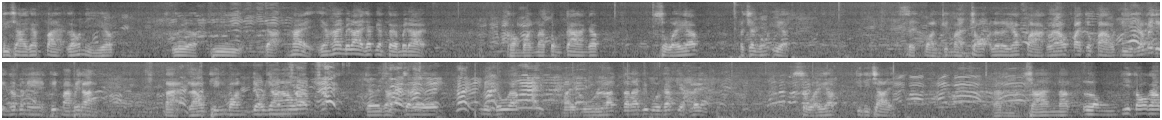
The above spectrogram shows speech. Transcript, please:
ดีชายครับแตะแล้วหนีครับ เลือกที่จะให้ยังให้ไม่ได้ครับยังเติมไม่ได้ ของบอลมาตรงกลางครับ สวยครับประชันของเอียด เสร็จบอลขึ้นมาเจาะเลยครับ ฝากแล้วไปตัวเปล่าดีแล้วไม่ถึงครับตัวนี้ขึ้นมาไม่ดัน แต่แล้วทิ้งบอลยาวๆครับเจอกับเจเลมีดูครับไปบูลรัตนพิบูลครับเก็บเล่น สวยครับกิติชัยกันชาญนัดลงยี่โต๊ะครับ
